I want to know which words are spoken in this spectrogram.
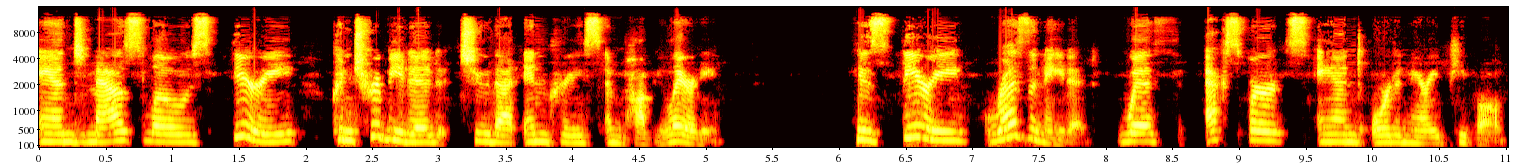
and Maslow's theory contributed to that increase in popularity. His theory resonated with experts and ordinary people.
